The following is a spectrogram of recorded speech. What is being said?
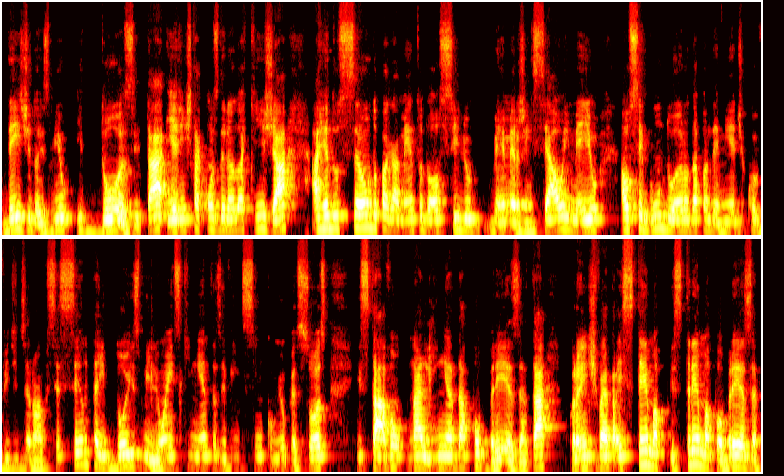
desde 2012, tá? E a gente está considerando aqui já a redução do pagamento do auxílio emergencial em meio ao segundo ano da pandemia de Covid-19. 62 milhões 525 mil pessoas estavam na linha da pobreza, tá? Quando a gente vai para extrema, extrema pobreza,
